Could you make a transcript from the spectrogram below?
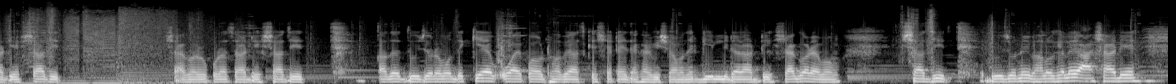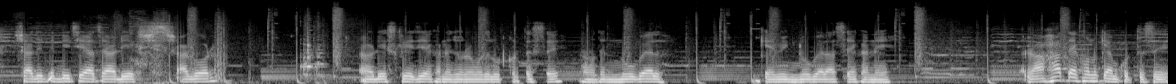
আরডিএফ সাজিদ। সাগরের উপরে আছে আরডিএফ সাজিদ। তাদের দুইজনের মধ্যে কে ওয়াইপ আউট হবে আজকে সেটাই দেখার বিষয়। আমাদের গিল লিডার আরডিএফ সাগর এবং সাজিদ। দুজনেই ভালো খেলে আর সাডিএফ সাজিদের নিচে আছে আরডিএক্স সাগর। আরডিএক্স ক্রেজি এখানে জোনের মধ্যে লুট করতেছে, আমাদের নোবেল গেমিং নোবেল আছে এখানে। রাহাত এখনও ক্যাম্প করতেছে।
